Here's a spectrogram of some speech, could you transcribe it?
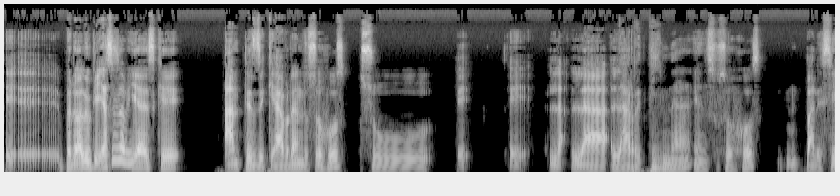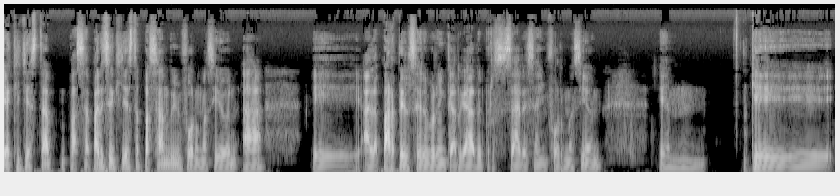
Eh, pero algo que ya se sabía es que antes de que abran los ojos, su eh, eh, la, la, la retina en sus ojos parecía que ya está, parece que ya está pasando información a, eh, a la parte del cerebro encargada de procesar esa información, em, que,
